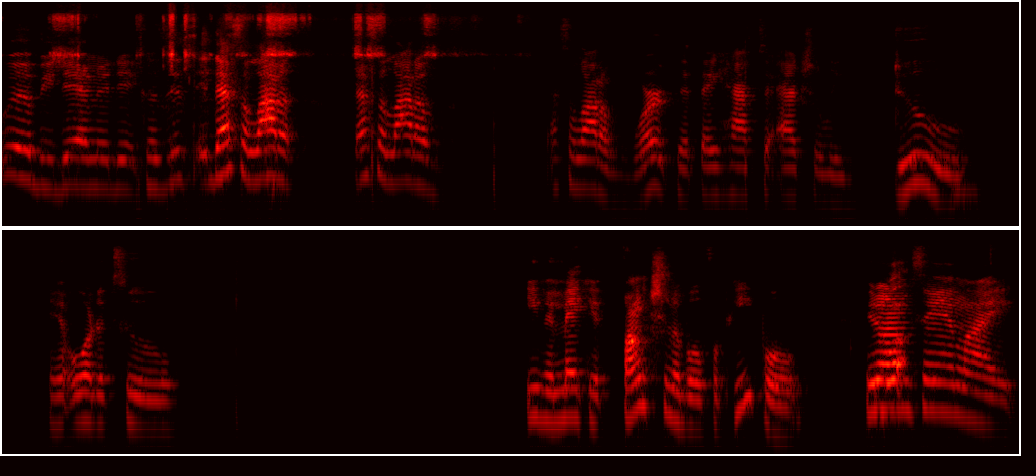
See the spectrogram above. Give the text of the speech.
We'll be damn near dead because that's a lot of that's a lot of that's a lot of work that they have to actually do in order to even make it functionable for people. You know what I'm saying? Like,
